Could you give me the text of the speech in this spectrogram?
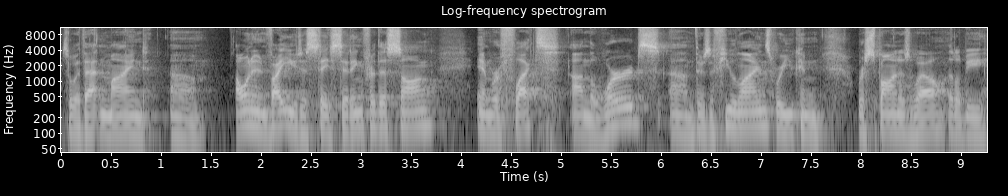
So, with that in mind, um, I want to invite you to stay sitting for this song and reflect on the words. Um, there's a few lines where you can respond as well. It'll be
